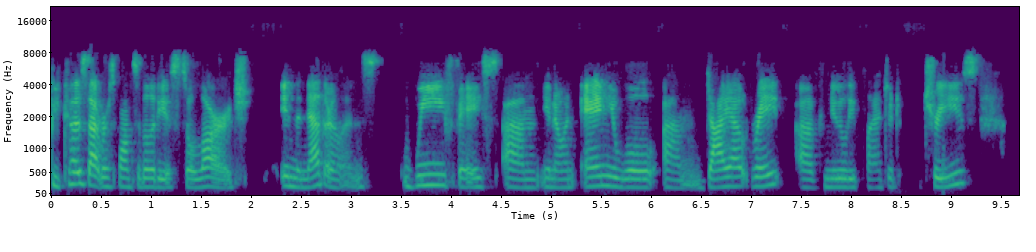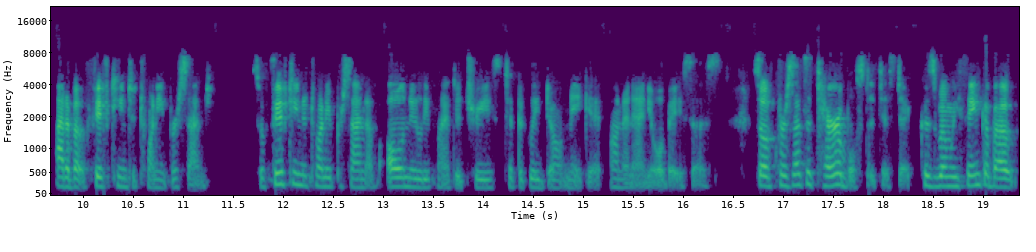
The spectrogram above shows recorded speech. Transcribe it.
Because that responsibility is so large in the Netherlands, we face, um, you know, an annual um, die out rate of newly planted trees at about 15 to 20 percent. So 15 to 20 percent of all newly planted trees typically don't make it on an annual basis. So of course that's a terrible statistic because when we think about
